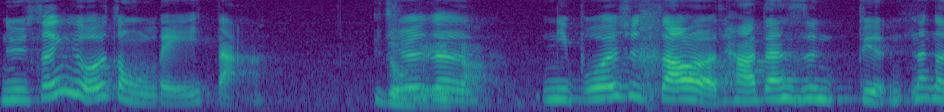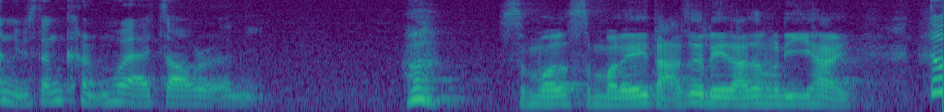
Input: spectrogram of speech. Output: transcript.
女生有一种雷达，一种雷达。你不会去招惹她，但是别那个女生可能会来招惹你。什么什么雷达？这个雷达这么厉害，对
